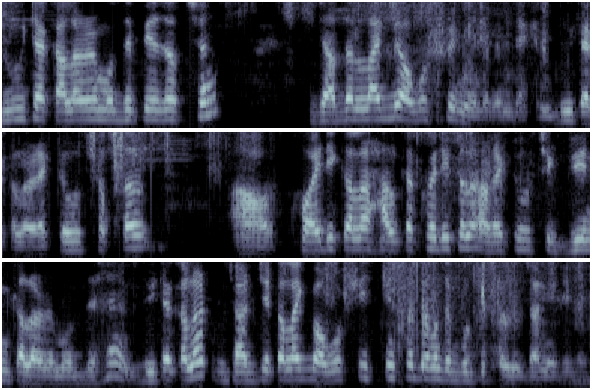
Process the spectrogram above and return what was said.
দুইটা কালারের মধ্যে পেয়ে যাচ্ছেন। যাদের লাগবে অবশ্যই নিয়ে নেবেন। দেখেন, দুইটা কালার একটা হচ্ছে আপনার খয়েরি কালার, হালকা খয়েরি কালার, আর একটা হচ্ছে গ্রিন কালারের মধ্যে হ্যাঁ? দুইটা কালার, যার যেটা লাগবে অবশ্যই স্ক্রিনশট আমাদের বুটিক জানিয়ে দিবেন।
